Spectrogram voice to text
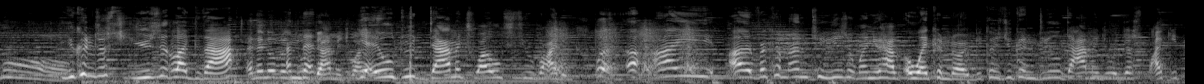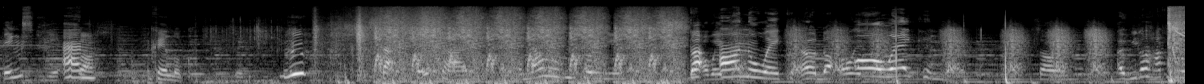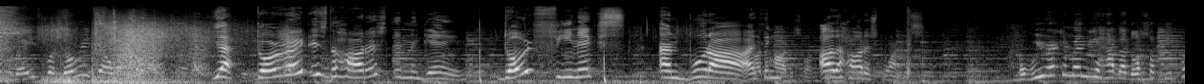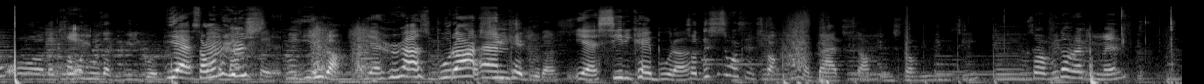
No. You can just use it like that. and then it'll and do then- damage. While Yeah, it'll do damage whilst you're riding. But uh, I I recommend to use it when you have awakened dough because you can deal damage with just spiky things. Yeah, and fast. okay, look. That's so sad. And now we'll be The awakened. unawakened, uh, the Awakened. awakened. So uh, we don't have to do any rage, but don't rage our one. Yeah, dough raid is the hardest in the game. Dough, Phoenix, and Buddha, I the think, ones. are the hardest ones. But we recommend you have like lots of people or like someone who's like really good. Yeah, someone who's who's yeah, Buddha yeah, who has Buddha or and CK Buddhas. yeah, CDK Buddha. So this is what's in stock. Kind of bad stuff in stock, you can see. So we don't recommend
